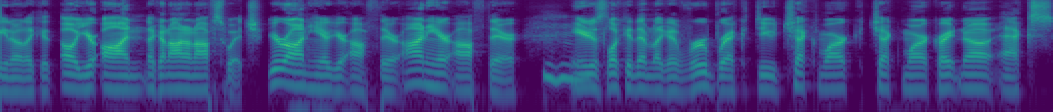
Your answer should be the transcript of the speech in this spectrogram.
you know, like, oh, you're on, like an on and off switch. You're on here, you're off there, on here, off there. Mm-hmm. And you just look at them like a rubric, do check mark, check mark, right now, X.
